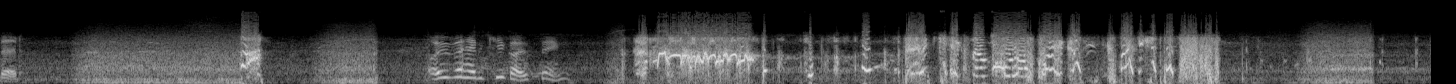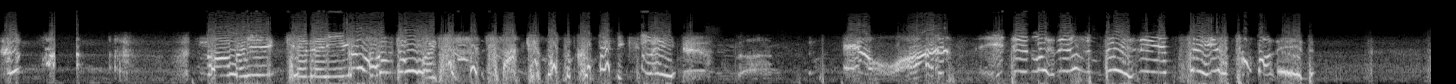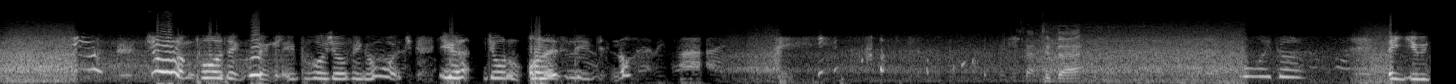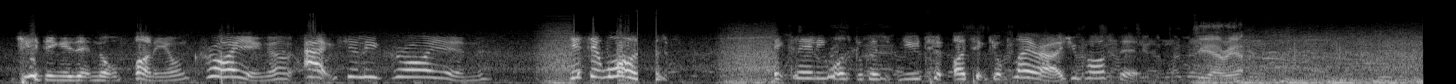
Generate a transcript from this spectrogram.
dead. Ah! Overhead kick, I think. The ball off no, are you kidding? You have to attack off quickly! It was! He did like this busy face on Jordan, pause it quickly. Pause your thing and watch. You, Jordan, honestly did not. Intercepted that. Oh my god. Are you kidding? Is it not funny? I'm crying. I'm actually crying. Yes, it was. It clearly was because you took. I took your player out as you passed it. The area.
